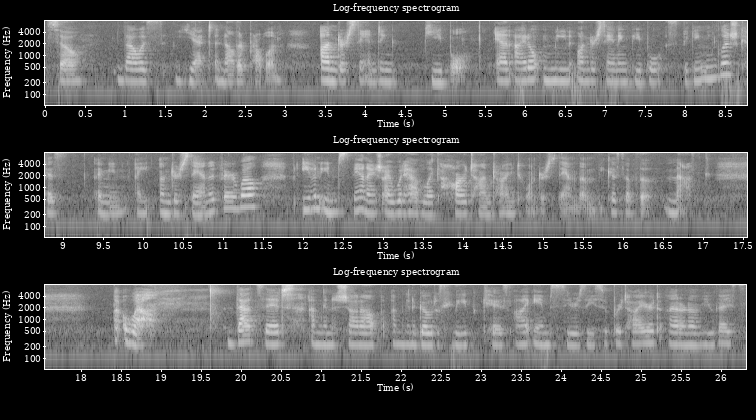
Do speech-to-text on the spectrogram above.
So that was yet another problem. Understanding people. And I don't mean understanding people speaking English because I mean I understand it very well but even in Spanish I would have like a hard time trying to understand them because of the mask. But well that's it. I'm gonna shut up. I'm gonna go to sleep because i am seriously super tired. I don't know if you guys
